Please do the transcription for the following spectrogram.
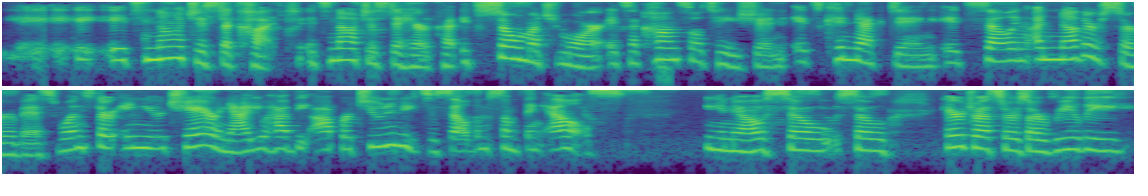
it's not just a cut. It's not just a haircut. It's so much more. It's a consultation. It's connecting. It's selling another service. Once they're in your chair, now you have the opportunity to sell them something else. You know, so so hairdressers are really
